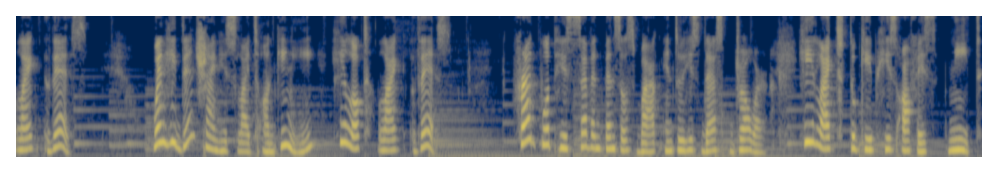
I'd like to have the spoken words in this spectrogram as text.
like this. When he didn't shine his light on King E, he looked like this. Fred put his seven pencils back into his desk drawer. He liked to keep his office neat.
